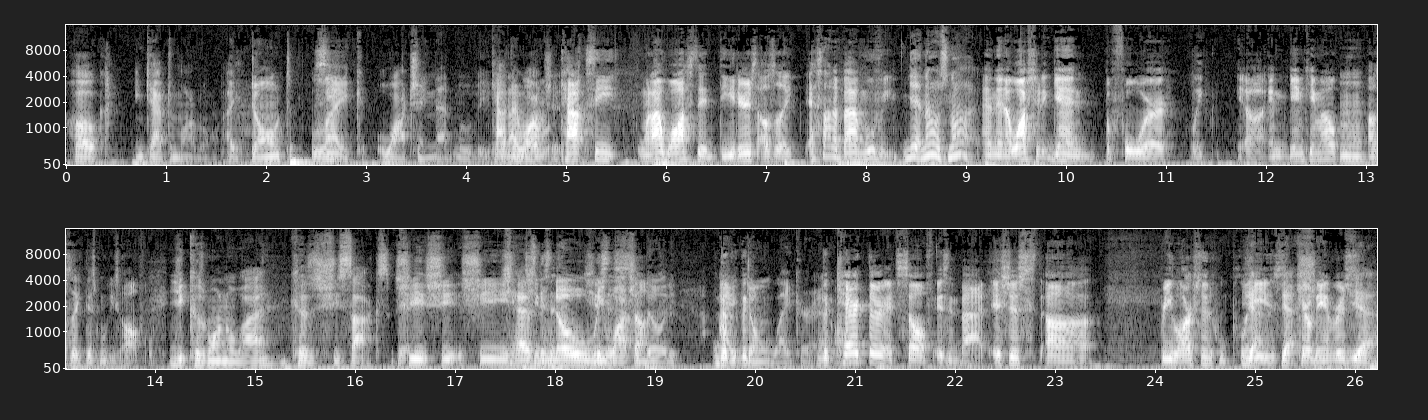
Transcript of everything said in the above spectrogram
Hulk, and Captain Marvel. I don't like watching that movie, Captain but I Marvel. watch it. Cap, see, when I watched it in theaters, I was like, "That's not a bad movie." yeah, no, it's not. And then I watched it again before like uh, Endgame came out. Mm-hmm. I was like, "This movie's awful." You cause wanna know why? Because she sucks. Yeah. She she she She- has she no she rewatchability. The- I the- don't like her. At The all. character itself isn't bad. It's just uh, Brie Larson who plays Carol she- Danvers. Yeah.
